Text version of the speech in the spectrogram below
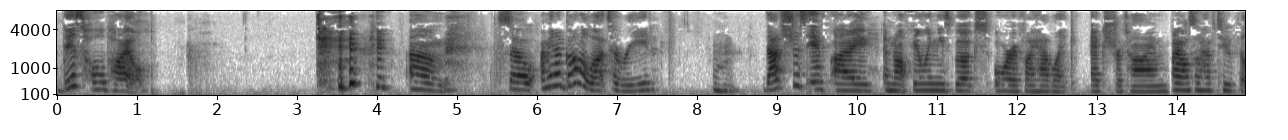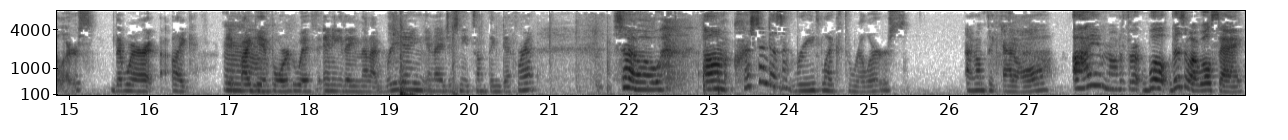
This whole pile. Um, so I mean, I've got a lot to read. Mhm. That's just if I am not feeling these books or if I have like extra time. I also have two fillers that where like if I Mm. get bored with anything that I'm reading and I just need something different. So, um, Kristen doesn't read like thrillers. I don't think at all. I am not a thriller. Well, this is what I will say.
